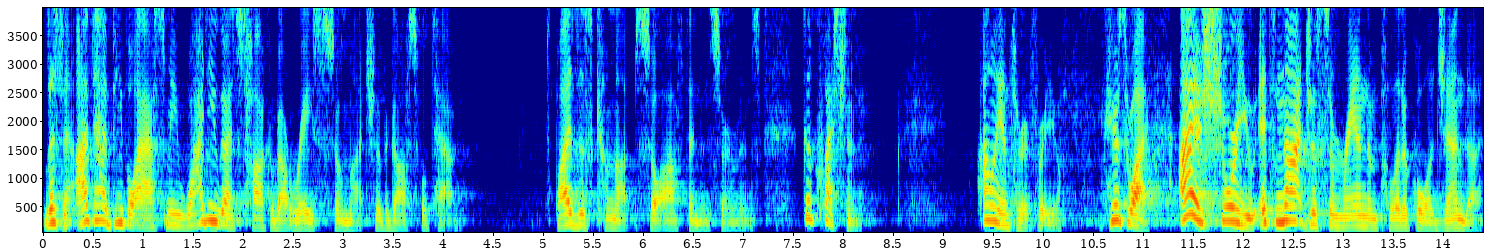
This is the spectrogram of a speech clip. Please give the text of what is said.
listen, I've had people ask me, why do you guys talk about race so much at the Gospel tab? Why does this come up so often in sermons? Good question. I'll answer it for you. Here's why. I assure you, it's not just some random political agenda.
